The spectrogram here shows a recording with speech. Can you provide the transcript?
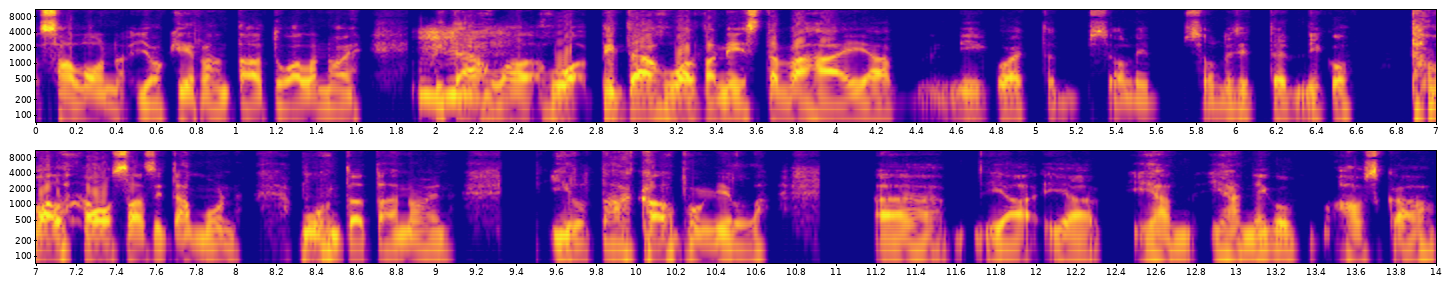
Salon jokirantaa tuolla noin pitää, huol, huol, pitää huolta niistä vähän ja niin kuin, että se oli, se oli sitten niin kuin, tavallaan osa sitä mun, mun tota, noin, iltaa kaupungilla. Ää, ja, ja ihan, ihan niin kuin hauskaa,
